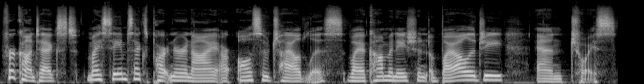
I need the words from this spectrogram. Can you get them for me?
For context, my same sex partner and I are also childless by a combination of biology and choice.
